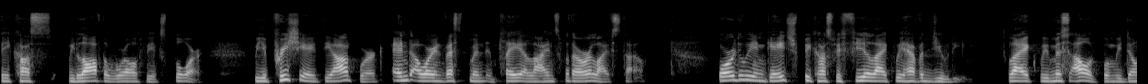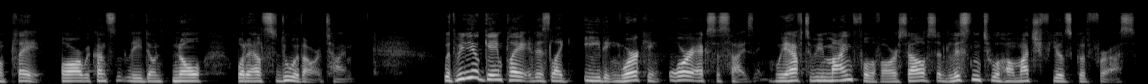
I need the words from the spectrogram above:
because we love the world we explore? We appreciate the artwork and our investment in play aligns with our lifestyle. Or do we engage because we feel like we have a duty, like we miss out when we don't play, or we constantly don't know what else to do with our time? With video gameplay, it is like eating, working, or exercising. We have to be mindful of ourselves and listen to how much feels good for us.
